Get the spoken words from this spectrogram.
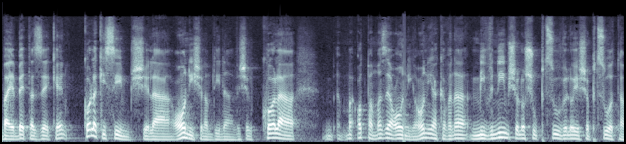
בהיבט הזה, כן, כל הכיסים של העוני של המדינה ושל כל ה... עוד פעם, מה זה עוני? עוני הכוונה מבנים שלא שופצו ולא ישפצו אותם,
